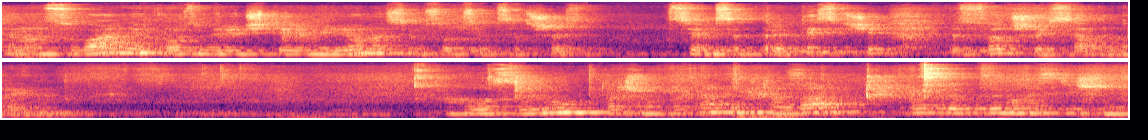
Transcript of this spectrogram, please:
фінансування в розмірі 4 мільйона 776 73 тисячі 560 гривень. Голосуємо в першому питанні. Хто за? Проти? Утримались? Рішення.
